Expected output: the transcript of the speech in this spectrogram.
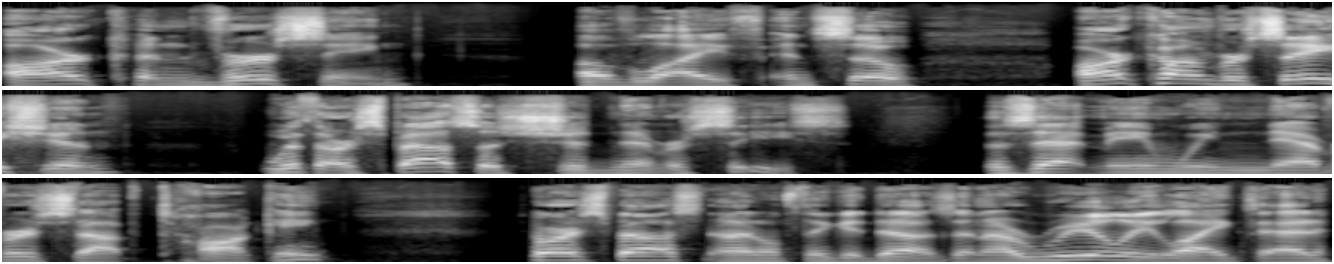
our conversing of life. And so, our conversation with our spouses should never cease. Does that mean we never stop talking? to our spouse? No, I don't think it does. And I really like that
